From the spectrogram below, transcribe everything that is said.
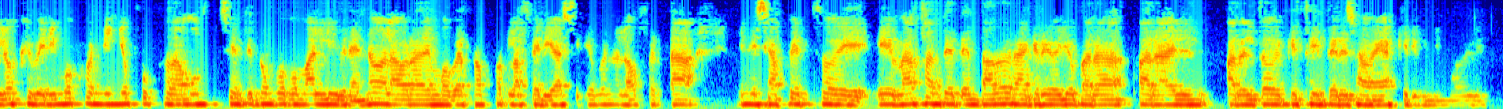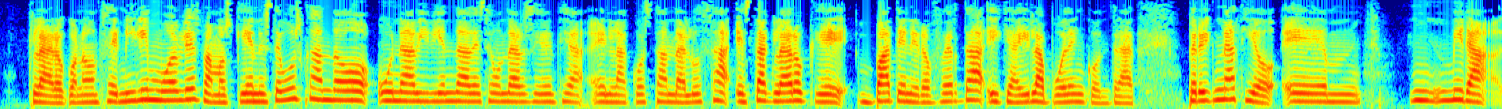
los que venimos con niños pues podamos sentirnos un poco más libres ¿no? a la hora de movernos por la feria. Así que bueno, la oferta en ese aspecto es, es bastante tentadora, creo yo, para, para, el, para el todo el que esté interesado en adquirir un inmueble. Claro, con 11.000 inmuebles, vamos, quien esté buscando una vivienda de segunda residencia en la costa andaluza, está claro que va a tener oferta y que ahí la puede encontrar. Pero Ignacio, eh, mira,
